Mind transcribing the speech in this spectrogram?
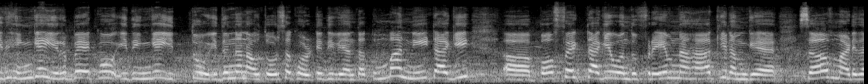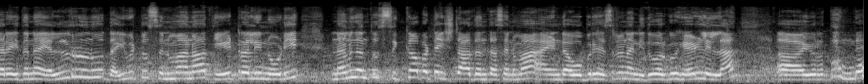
ಇದು ಹಿಂಗೆ ಇರಬೇಕು, ಇದು ಹಿಂಗೆ ಇತ್ತು, ಇದನ್ನು ನಾವು ತೋರ್ಸೋಕೆ ಹೊರಟಿದ್ದೀವಿ ಅಂತ ತುಂಬ ನೀಟಾಗಿ ಪರ್ಫೆಕ್ಟಾಗಿ ಒಂದು ಫ್ರೇಮ್ನ ಹಾಕಿ ನಮಗೆ ಸರ್ವ್ ಮಾಡಿದ್ದಾರೆ. ಇದನ್ನು ಎಲ್ಲರೂ ದಯವಿಟ್ಟು ಸಿನಿಮಾನ ಥಿಯೇಟ್ರಲ್ಲಿ ನೋಡಿ. ನನಗಂತೂ ಸಿಕ್ಕಾಪಟ್ಟೆ ಇಷ್ಟ ಆದಂಥ ಸಿನಿಮಾ. ಆ್ಯಂಡ್ ಒಬ್ಬರ ಹೆಸರು ನಾನು ಇದುವರೆಗೂ ಹೇಳಲಿಲ್ಲ. ಇವರ ತಂದೆ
